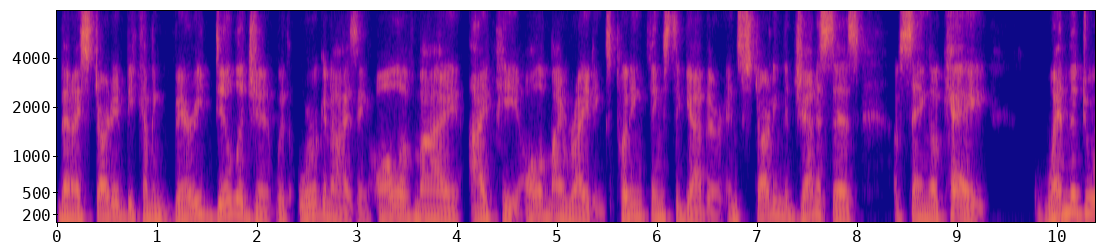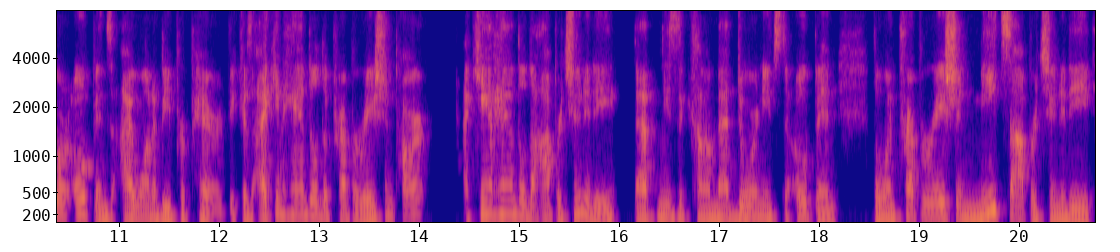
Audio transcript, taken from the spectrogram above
that I started becoming very diligent with organizing all of my IP, all of my writings, putting things together, and starting the genesis of saying, okay, when the door opens, I want to be prepared because I can handle the preparation part. I can't handle the opportunity that needs to come. That door needs to open. But when preparation meets opportunity,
